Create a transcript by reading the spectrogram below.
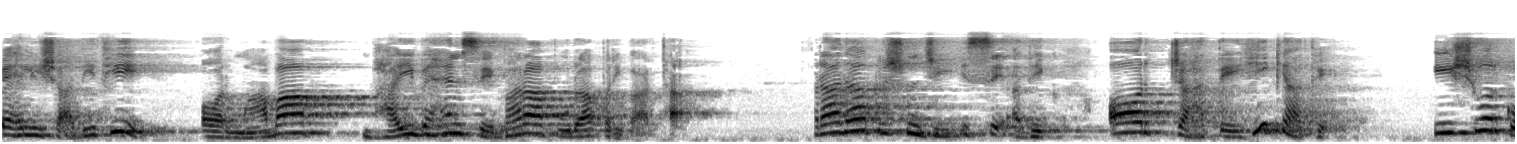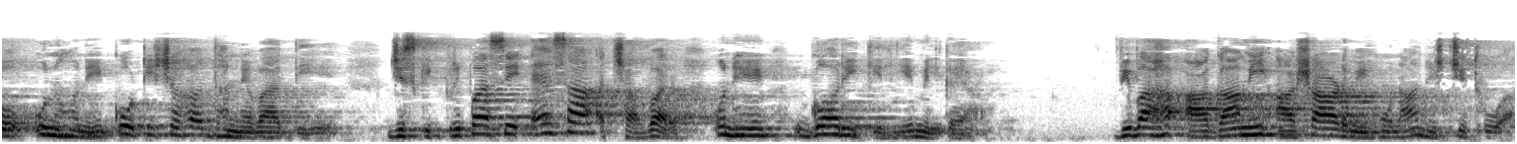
पहली शादी थी और माँ बाप भाई बहन से भरा पूरा परिवार था। राधा कृष्ण जी इससे अधिक और चाहते ही क्या थे? ईश्वर को उन्होंने कोटिशह धन्यवाद दिए, जिसकी कृपा से ऐसा अच्छा वर उन्हें गौरी के लिए मिल गया। विवाह आगामी आषाढ़ में होना निश्चित हुआ।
